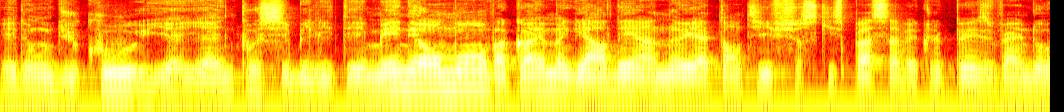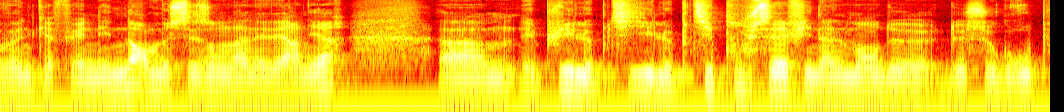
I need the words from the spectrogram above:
Et donc, du coup, il y, a une possibilité. Mais néanmoins, on va quand même garder un œil attentif sur ce qui se passe avec le PSV Eindhoven qui a fait une énorme saison l'année dernière. Euh, et puis, le petit, le pousset finalement de, ce groupe,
